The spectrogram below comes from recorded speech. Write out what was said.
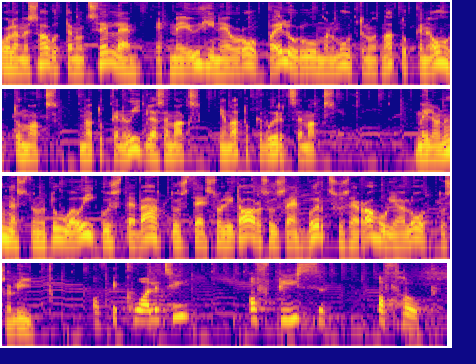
oleme saavutanud selle, et meie ühine Euroopa eluruum on muutunud natukene ohutumaks, natukene õiglasemaks ja natuke võrdsemaks meil on õnnestunud luua õiguste, väärtuste, solidaarsuse, võrdsuse, rahu ja lootuse liit. of equality, of peace, of hope.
